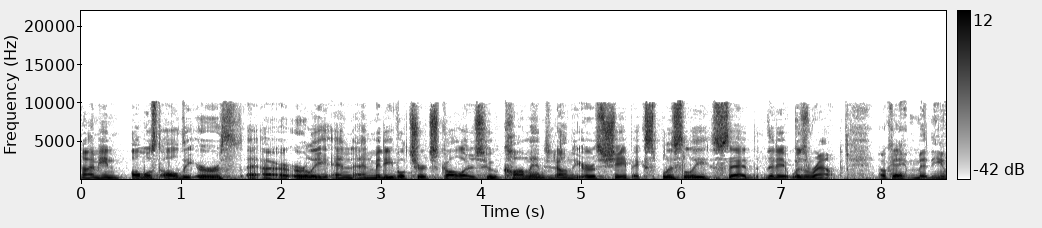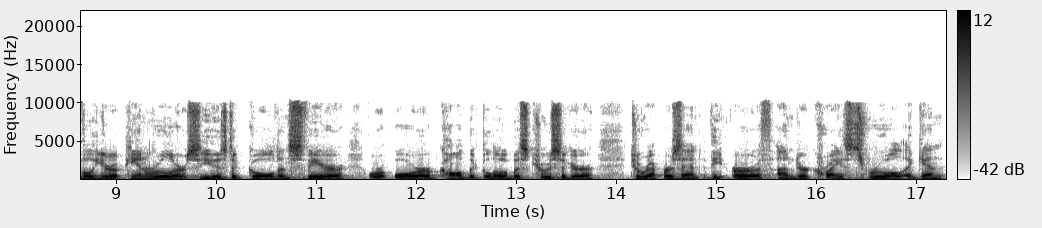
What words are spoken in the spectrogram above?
I mean, almost all the Earth, uh, early and, and medieval church scholars who commented on the Earth's shape explicitly said that it was round. Okay, medieval European rulers used a golden sphere or orb called the globus cruciger to represent the earth under Christ's rule, again,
